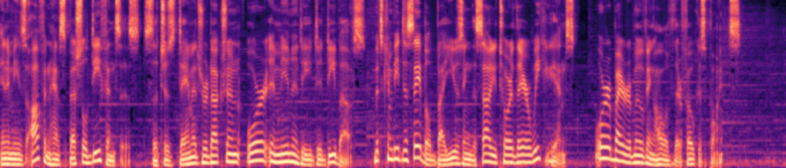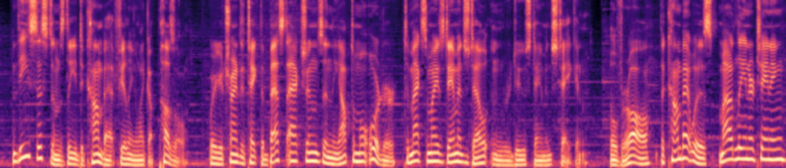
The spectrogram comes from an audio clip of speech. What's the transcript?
Enemies often have special defenses, such as damage reduction or immunity to debuffs, which can be disabled by using the Salutor they are weak against, or by removing all of their focus points. These systems lead to combat feeling like a puzzle, where you're trying to take the best actions in the optimal order to maximize damage dealt and reduce damage taken. Overall, the combat was mildly entertaining,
